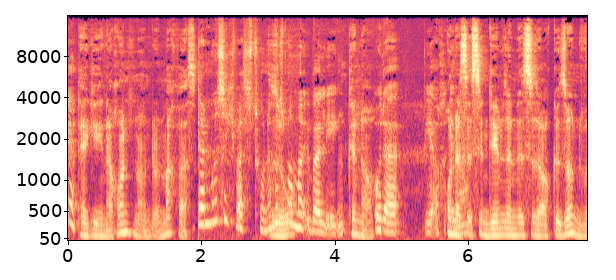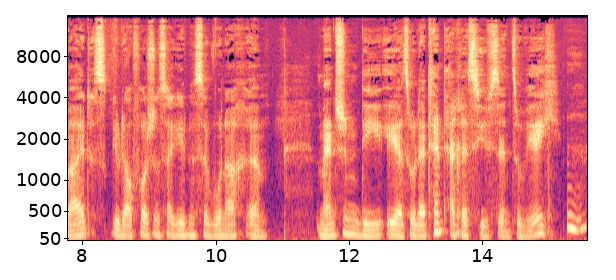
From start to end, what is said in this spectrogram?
Ja. Da gehe ich nach unten und, und mach was. Dann muss ich was tun, da muss So. man mal überlegen. Genau. Oder wie auch Und immer. das ist in dem Sinne ist es auch gesund, weil es gibt auch Forschungsergebnisse, wonach ähm, Menschen, die eher so latent aggressiv sind, so wie ich, Mhm.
